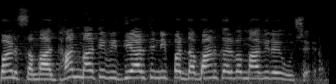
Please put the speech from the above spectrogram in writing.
પણ સમાધાન માટે વિદ્યાર્થીની પર દબાણ કરવામાં આવી રહ્યું છે.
